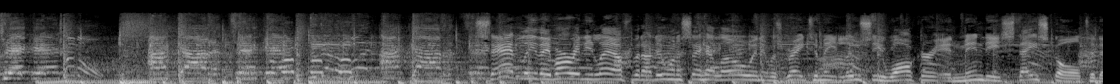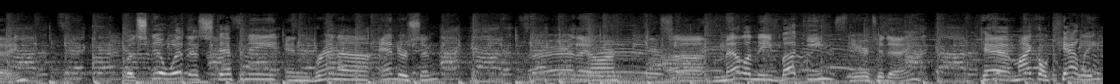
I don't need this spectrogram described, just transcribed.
ticket. Come on. I got a ticket. I got a Sadly, they've already left, but I do want to say hello, and it was great to meet Lucy Walker and Mindy Stayskull today. But still with us, Stephanie and Brenna Anderson. There they are. Uh, Melanie Bucky here today. Ke- Michael Kelly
